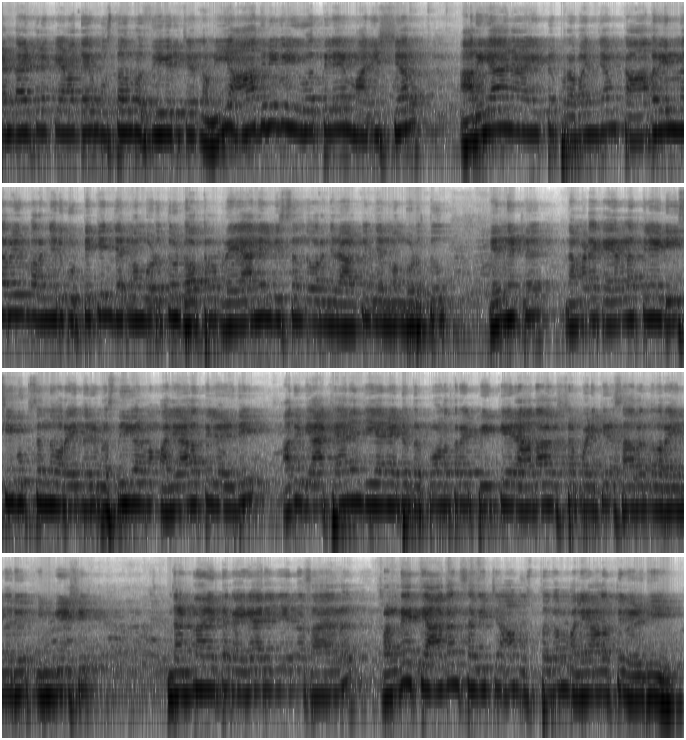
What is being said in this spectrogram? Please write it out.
രണ്ടായിരത്തിലൊക്കെയാണ് അദ്ദേഹം പുസ്തകം പ്രസിദ്ധീകരിച്ചതെന്നാണ്. ഈ ആധുനിക യുഗത്തിലെ മനുഷ്യർ അറിയാനായിട്ട് പ്രപഞ്ചം കാതറിൻ നിറയിൽ പറഞ്ഞൊരു കുട്ടിക്കും ജന്മം കൊടുത്തു. ഡോക്ടർ ബ്രയാനിൽ വിസ് എന്ന് പറഞ്ഞ ഒരാൾക്കും ജന്മം കൊടുത്തു. എന്നിട്ട് നമ്മുടെ കേരളത്തിലെ ഡി സി ബുക്സ് എന്ന് പറയുന്ന ഒരു പ്രസിദ്ധീകരണം മലയാളത്തിൽ എഴുതി അത് വ്യാഖ്യാനം ചെയ്യാനായിട്ട് Tripunithura P K Radhakrishnan Panicker sir എന്ന് പറയുന്നൊരു ഇംഗ്ലീഷ് നന്നായിട്ട് കൈകാര്യം ചെയ്യുന്ന സാറ് വളരെ ത്യാഗം സഹിച്ച് ആ പുസ്തകം മലയാളത്തിൽ എഴുതി.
